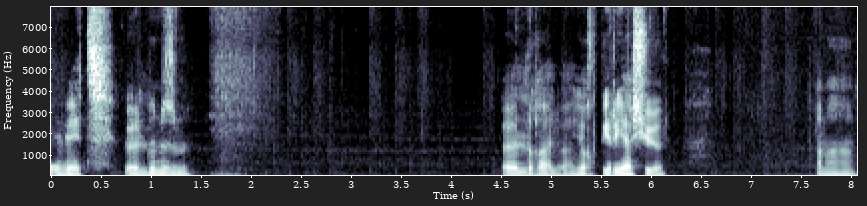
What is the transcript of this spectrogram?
Evet. Öldünüz mü? Öldü galiba. Yok biri yaşıyor. Tamam.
